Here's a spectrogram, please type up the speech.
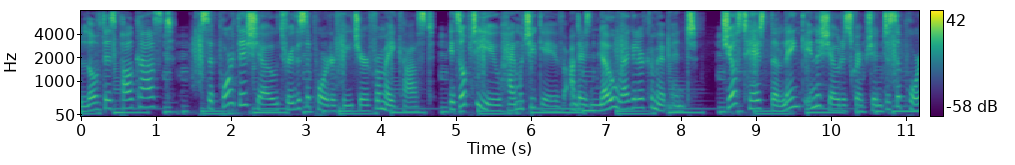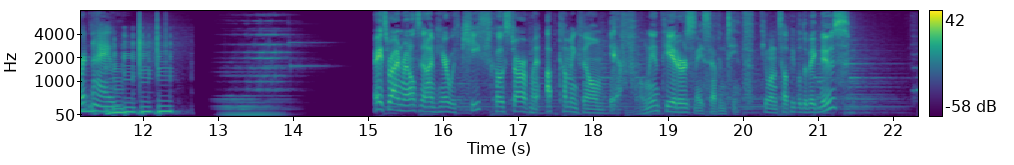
Love this podcast? Support this show through the supporter feature from ACAST. It's up to you how much you give, and there's no regular commitment. Just hit the link in the show description to support now. Hey, it's Ryan Reynolds, and I'm here with Keith, co star of my upcoming film, If, only in theaters, May 17th. Do you want to tell people the big news?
